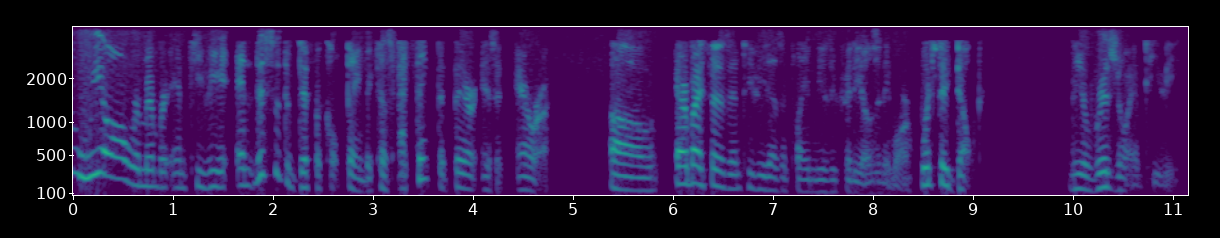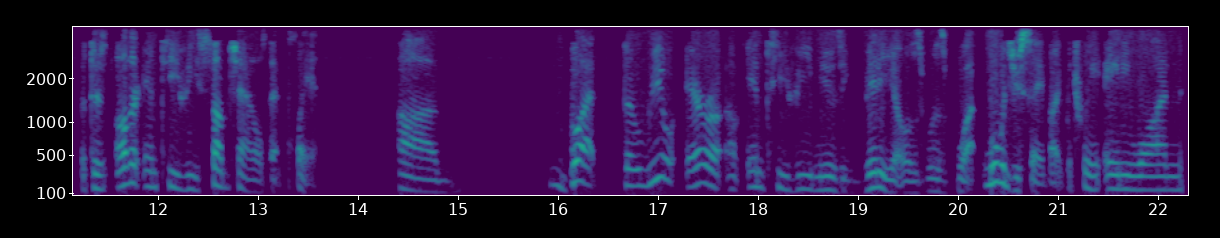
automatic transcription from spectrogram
we all remember MTV, and this is the difficult thing because I think that there is an era. Uh, everybody says MTV doesn't play music videos anymore, which they don't the original MTV, but there's other MTV sub channels that play it. Um, but the real era of MTV music videos was what? What would you say, like between '81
